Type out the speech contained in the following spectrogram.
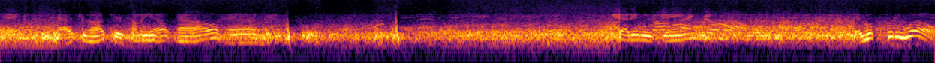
Okay. Astronauts are coming out now and James. They look pretty well.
